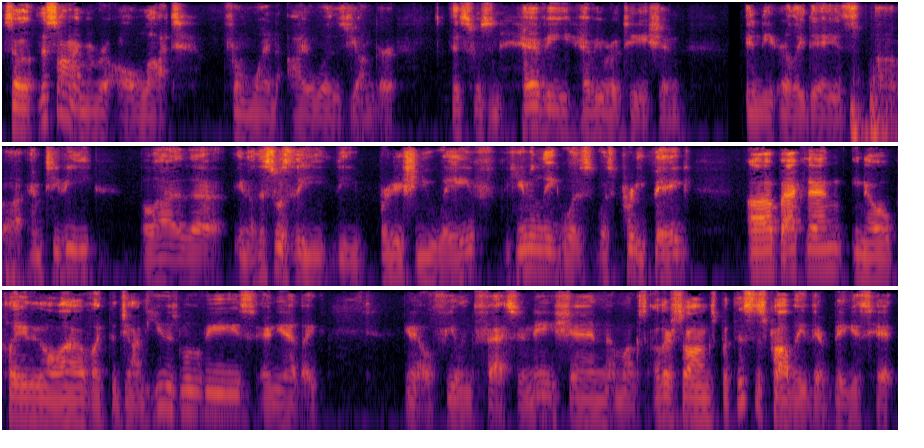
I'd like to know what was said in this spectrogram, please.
So this song I remember a lot from when I was younger. This was in heavy, heavy rotation in the early days of uh, MTV a lot of the you know this was the the British New Wave. The Human League was was pretty big uh, back then. You know, played in a lot of like the John Hughes movies, and you had like you know Feeling Fascination amongst other songs. But this is probably their biggest hit,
